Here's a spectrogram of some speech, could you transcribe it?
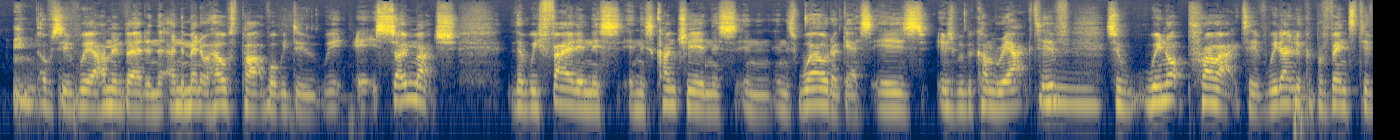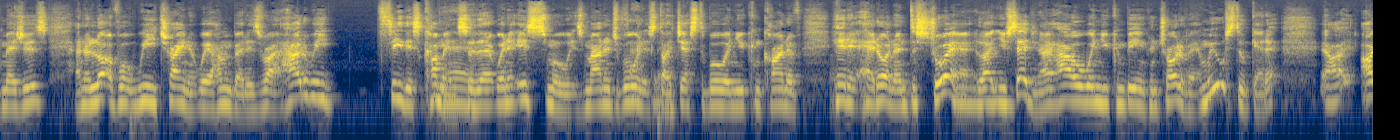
obviously we're hummingbird and the, and the mental health part of what we do, we, it's so much that we fail in this in this country in this in, in this world. I guess is is we become reactive. So we're not proactive. We don't look at preventative measures. And a lot of what we train at We're Hummingbird is right. How do we see this coming. Yeah. so that when it is small it's manageable and it's digestible and you can kind of hit it head on and destroy it like you said you know how when you can be in control of it. And we all still get it. I, I,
